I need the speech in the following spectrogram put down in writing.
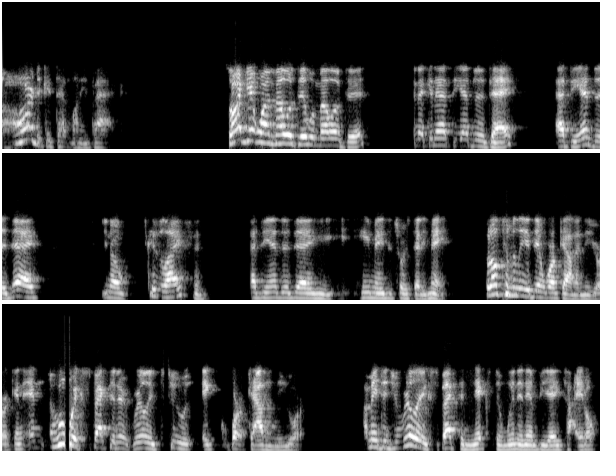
Hard to get that money back. So I get why Melo did what Melo did. And again, at the end of the day, at the end of the day, you know, his life and at the end of the day, he he made the choice that he made. But ultimately it didn't work out in New York. And and who expected it really to work out in New York? I mean, did you really expect the Knicks to win an NBA title?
